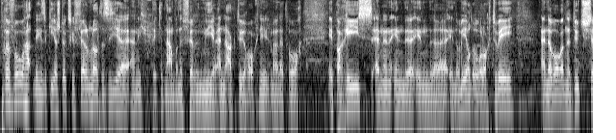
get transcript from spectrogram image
Prevot had me eens een keer een stukje film laten zien. En ik weet de naam van de film niet en de acteur ook niet. Maar dat was in Parijs en in, in, de, in, de, in de Wereldoorlog 2. En er was een Duitse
